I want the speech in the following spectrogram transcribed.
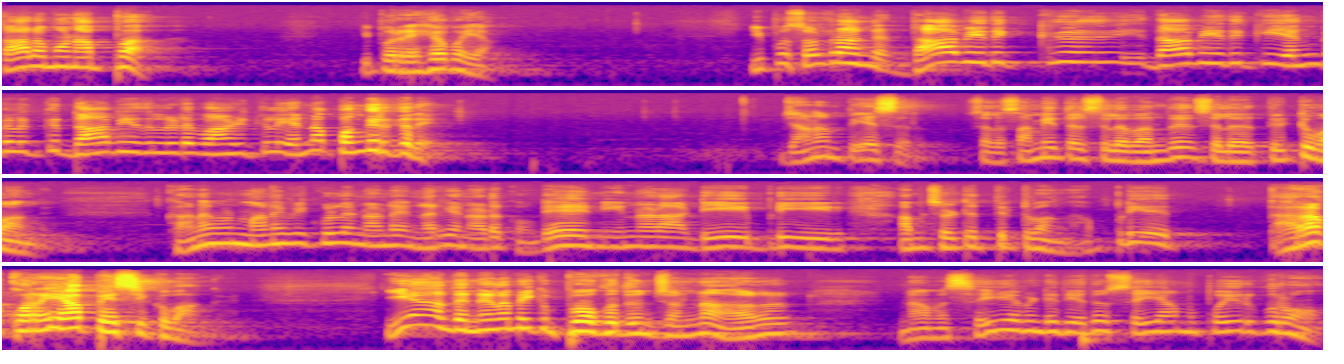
சாலமோன் அப்பா. இப்போ ரெகபயம். இப்போ சொல்கிறாங்க தாவீதுக்கு தாவீதுக்கு எங்களுக்கு தாவீதுடைய வாழ்க்கையில் என்ன பங்கு இருக்குது? ஜனம் பேசுறது. சில சமயத்தில் சில வந்து சில திட்டுவாங்க. கணவன் மனைவிக்குள்ளே நட நிறைய நடக்கும். டே நீ என்னடா டி இப்படி அப்படின்னு சொல்லிட்டு திட்டுவாங்க. அப்படியே தரக்குறையாக பேசிக்குவாங்க. ஏன் அந்த நிலைமைக்கு போகுதுன்னு சொன்னால் நாம் செய்ய வேண்டியது ஏதோ செய்யாமல் போயிருக்கிறோம்.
